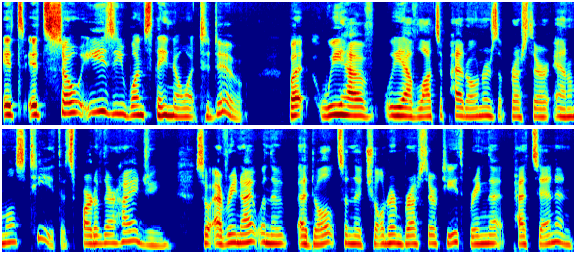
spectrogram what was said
it's it's so easy once they know what to do but we have we have lots of pet owners that brush their animals teeth. It's part of their hygiene. So every night when the adults and the children brush their teeth bring the pets in and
